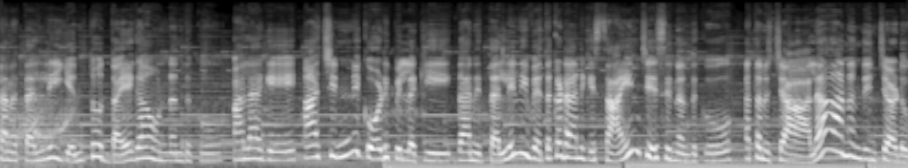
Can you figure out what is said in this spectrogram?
తన తల్లి ఎంతో దయగా ఉన్నందుకు అలాగే ఆ చిన్ని కోడిపిల్లకి దాని తల్లిని వెతకడానికి సాయం చేసినందుకు అతను చాలా ఆనందించాడు.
